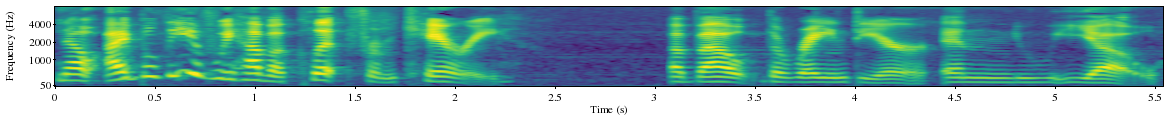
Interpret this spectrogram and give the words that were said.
now, I believe we have a clip from Carrie about the reindeer and yo.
